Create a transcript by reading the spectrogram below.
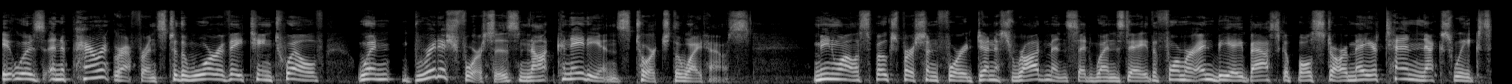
It was an apparent reference to the War of 1812 when British forces, not Canadians, torched the White House. Meanwhile, a spokesperson for Dennis Rodman said Wednesday the former NBA basketball star may attend next week's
